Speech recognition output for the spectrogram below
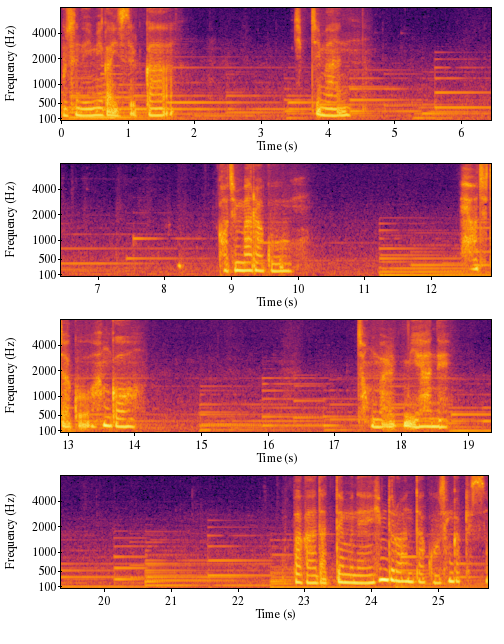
무슨 의미가 있을까 싶지만 거짓말하고 헤어지자고 한 거 정말 미안해. 오빠가 나 때문에 힘들어 한다고 생각했어.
